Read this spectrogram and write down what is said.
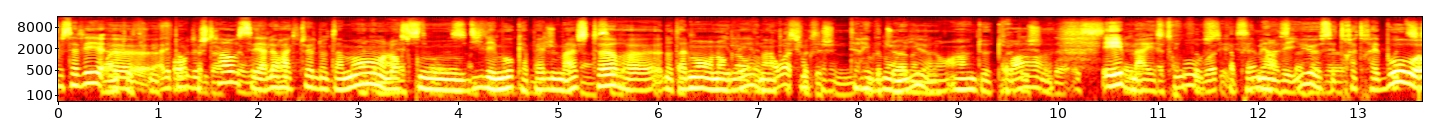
vous savez, euh, à l'époque de Strauss et à l'heure actuelle notamment, lorsqu'on dit les mots Kapellmeister, euh, notamment en anglais, on a l'impression que c'est terriblement ennuyeux. Alors un, deux, trois, et maestro, c'est merveilleux, c'est très très beau.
